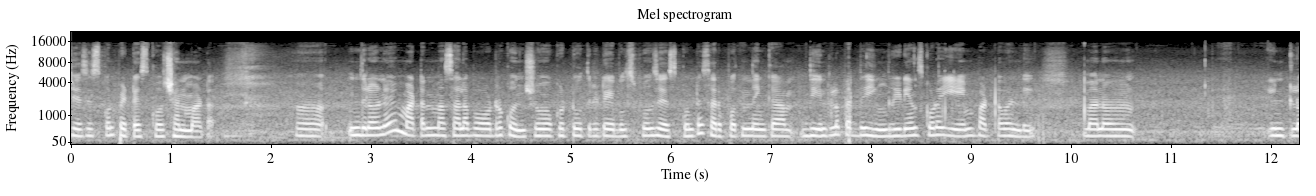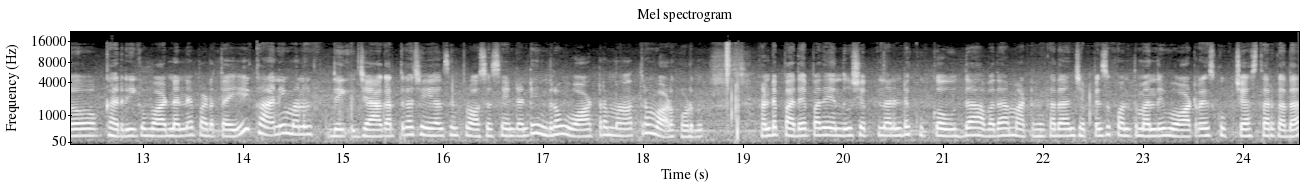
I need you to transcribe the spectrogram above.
చేసేసుకొని పెట్టేసుకోవచ్చు అనమాట ఇందులోనే మటన్ మసాలా పౌడర్ కొంచెం ఒక టూ త్రీ టేబుల్ స్పూన్స్ వేసుకుంటే సరిపోతుంది. ఇంకా దీంట్లో పెద్ద ఇంగ్రీడియంట్స్ కూడా ఏం పట్టవండి. మనం ఇంట్లో కర్రీకి వాడిననే పడతాయి. కానీ మనం జాగ్రత్తగా చేయాల్సిన ప్రాసెస్ ఏంటంటే ఇందులో వాటర్ మాత్రం వాడకూడదు. అంటే పదే పదే ఎందుకు చెప్తున్నానంటే కుక్ అవుద్దా అవదా మటన్ కదా అని చెప్పేసి కొంతమంది వాటర్ వేసి కుక్ చేస్తారు కదా.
